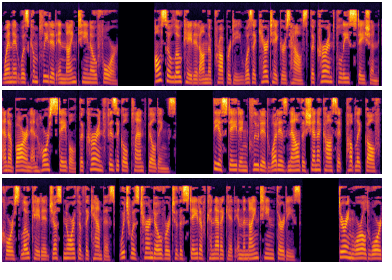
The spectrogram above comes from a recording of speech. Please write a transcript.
when it was completed in 1904. Also located on the property was a caretaker's house the current police station and a barn and horse stable the current physical plant buildings. The estate included what is now the Shenecosset Public Golf Course located just north of the campus, which was turned over to the state of Connecticut in the 1930s. During World War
